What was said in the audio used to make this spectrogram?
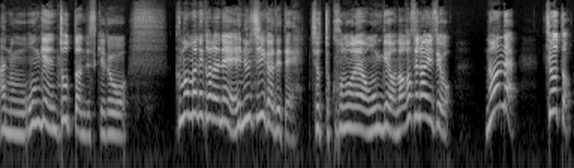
あの、音源取ったんですけど、熊までからね、NG が出て、ちょっとこのね、音源は流せないんですよ。なんで？ちょっと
